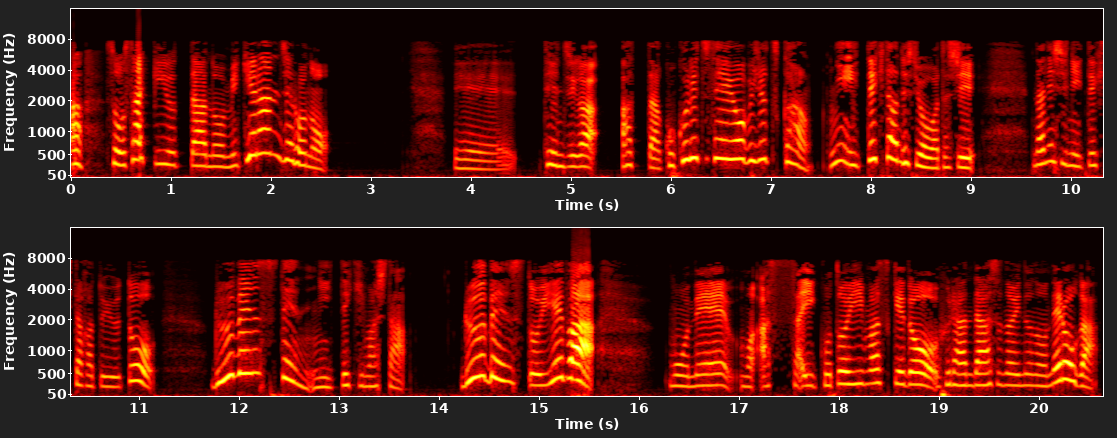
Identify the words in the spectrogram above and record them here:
あ、そう、さっき言ったあの、ミケランジェロの、えー、展示があった国立西洋美術館に行ってきたんですよ、私。何しに行ってきたかというと、ルーベンス展に行ってきました。ルーベンスといえば、もうね、もうあっさいこと言いますけど、フランダースの犬のネロが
